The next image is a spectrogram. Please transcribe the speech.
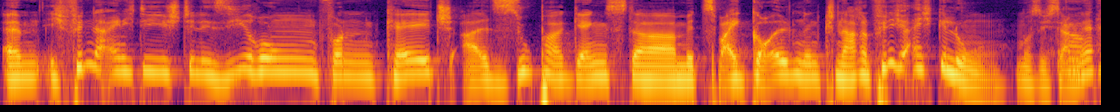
ähm, ich finde eigentlich die Stilisierung von Cage als Supergangster mit zwei goldenen Knarren, finde ich eigentlich gelungen, muss ich sagen. Ja. Ne?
